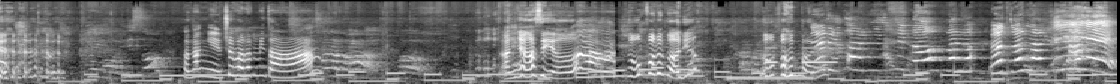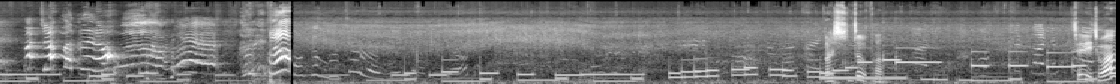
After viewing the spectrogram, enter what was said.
사장님 출발합니다. 안녕하세요. 아, 너무 빠른 거 아니야? 너무 빠른 거 아니야? 날씨 진짜 좋다. 체리 좋아?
